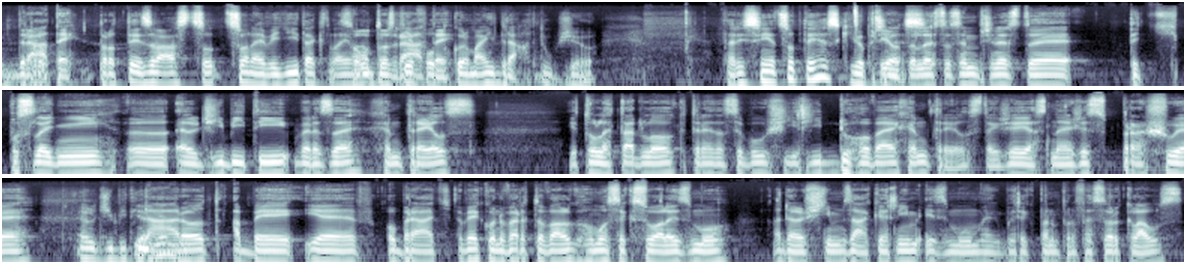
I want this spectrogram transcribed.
Dráty. Pro, pro ty z vás, co, co nevidí, tak tady Jsou mám to prostě dráty. fotku, mají drátů, že jo. Tady si něco ty hezkýho Jo, přines. tohle, co jsem přines, to je teď poslední uh, LGBT verze chemtrails. Je to letadlo, které za sebou šíří duhové chemtrails, takže je jasné, že sprašuje LGBT národ, aby je, obráť, aby je konvertoval k homosexualismu a dalším zákeřným izmům, jak by řekl pan profesor Klaus.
